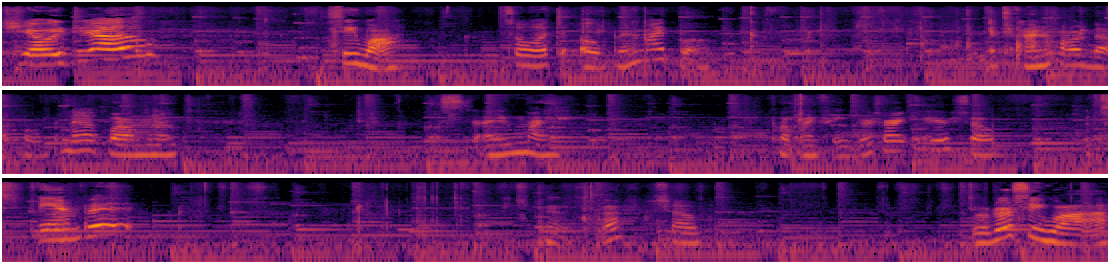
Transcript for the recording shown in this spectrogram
Jojo Siwa. So let's open my book. It's kind of hard to open it, but I'm gonna save my put my fingers right here. So stamp it. Go. So Jojo Siwa.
